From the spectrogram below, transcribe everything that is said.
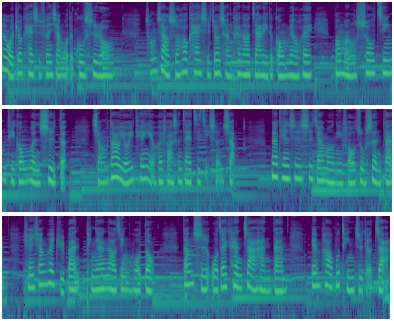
那我就开始分享我的故事喽。从小时候开始，就常看到家里的宫庙会帮忙收金、提供问事等。想不到有一天也会发生在自己身上。那天是释迦牟尼佛祖圣诞，全乡会举办平安绕境活动。当时我在看炸寒单，鞭炮不停止的炸，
